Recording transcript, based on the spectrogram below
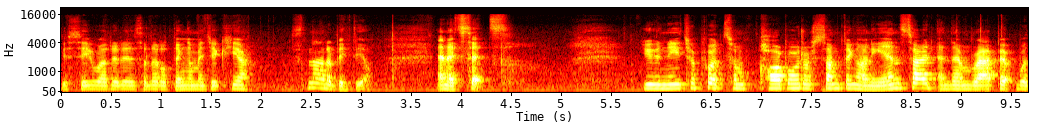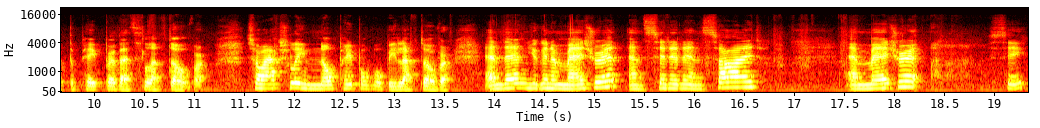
you see what it is, a little thingamajig here? It's not a big deal. And it sits. You need to put some cardboard or something on the inside and then wrap it with the paper that's left over. So actually no paper will be left over. And then you're going to measure it and sit it inside and measure it. See?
